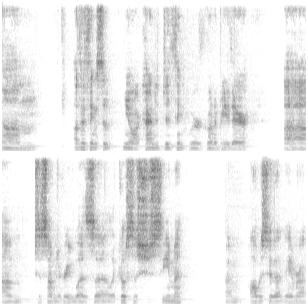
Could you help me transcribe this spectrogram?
Um, other things that you know I kind of did think we were going to be there um, to some degree was uh, like Ghost of Tsushima. Um, I always say that name wrong.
